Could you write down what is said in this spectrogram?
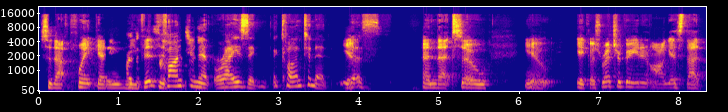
so that point getting revisited. The continent rising, the continent. Yes. And that so, you know, it goes retrograde in August, that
